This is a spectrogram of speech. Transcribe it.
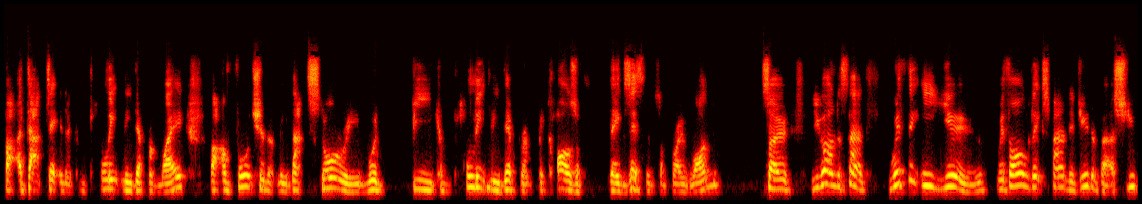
but adapt it in a completely different way. But unfortunately, that story would be completely different because of the existence of Rogue One. So you got to understand with the EU, with all the expanded universe, you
